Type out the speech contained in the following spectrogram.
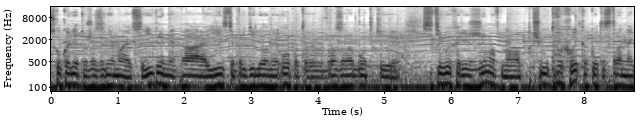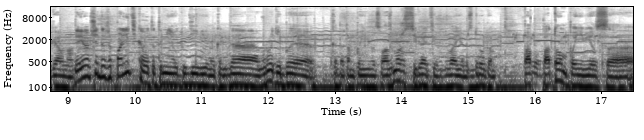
сколько лет уже занимаются играми, а есть определенный опыт в разработке сетевых режимов, но почему-то выходит какое-то странное говно. Да и вообще даже политика вот это меня вот удивила, когда вроде бы, когда там появилась возможность играть вдвоем с другом, по- Потом появился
